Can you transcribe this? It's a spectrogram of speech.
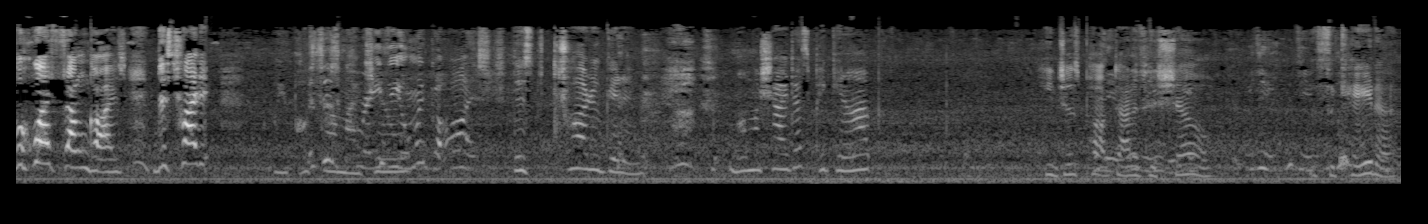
Look what I found, guys. Just try to. We post This is on my crazy. channel. Oh my gosh. Just try to get him. Mama, should I just pick him up? He just popped out of his shell. A cicada.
